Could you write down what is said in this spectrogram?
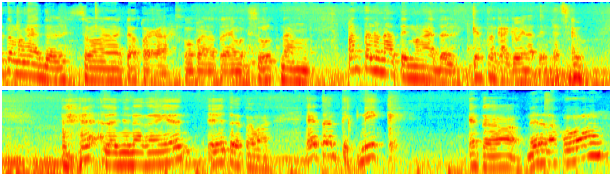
At ito mga idol, sa mga nagtataka kung paano tayo magsuot ng pantalon natin mga idol. Ganito gagawin natin. Let's go! Alam niyo na ngayon? Ito, ito mga. Ito ang technique. Ito, meron akong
